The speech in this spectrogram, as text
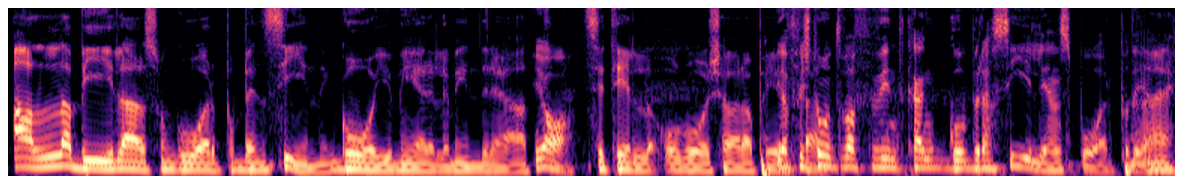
alla bilar som går på bensin går ju mer eller mindre att Ja. se till att gå och köra på E5. jag förstår inte varför vi inte kan gå Brasiliens spår på det. Nej.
